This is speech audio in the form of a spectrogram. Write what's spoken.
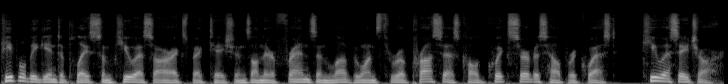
people begin to place some QSR expectations on their friends and loved ones through a process called Quick Service Help Request, QSHR.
